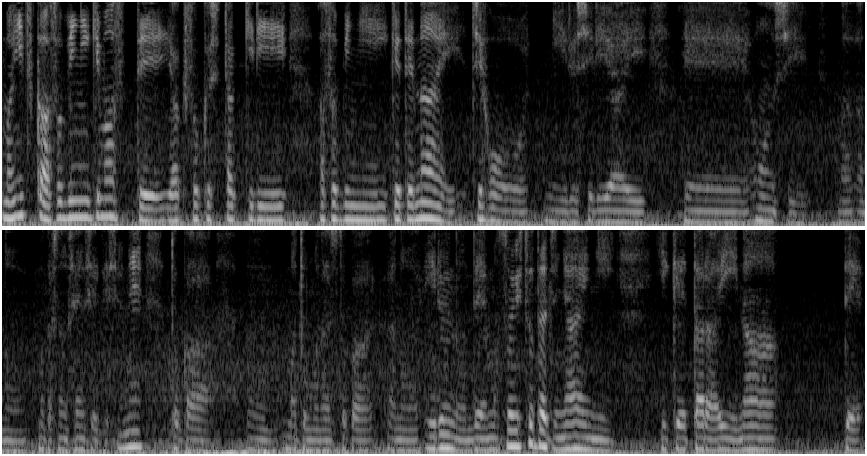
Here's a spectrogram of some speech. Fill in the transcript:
ー、まあ、いつか遊びに行きますって約束したっきり遊びに行けてない地方にいる知り合い、えー、恩師、まあ、あの昔の先生ですよね。とか、うんまあ、友達とかあのいるので、まあ、そういう人たちに会いに行けたらいいなって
